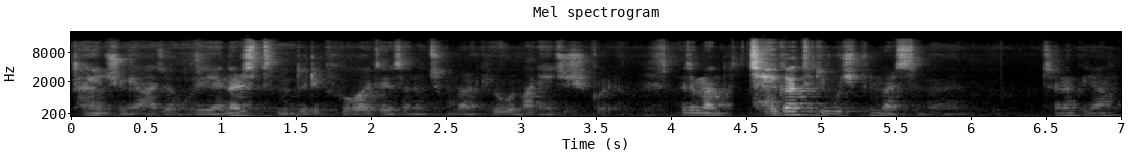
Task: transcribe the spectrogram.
당연히 중요하죠. 우리 애널리스트 분들이 그거에 대해서는 정말 교육을 많이 해주실 거예요. 하지만 제가 드리고 싶은 말씀은 저는 그냥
